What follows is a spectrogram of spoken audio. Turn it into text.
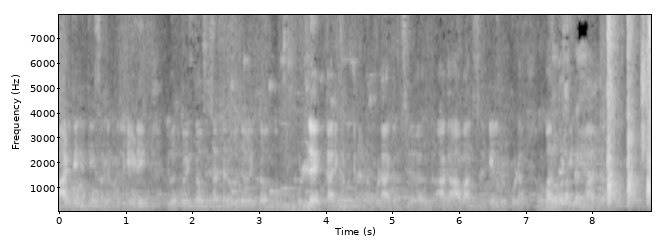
ಮಾಡ್ತೇನೆ ಅಂತ ಈ ಸಂದರ್ಭದಲ್ಲಿ ಹೇಳಿ, ಇವತ್ತು ಇಂಥ ಒಂದು ಸಂದರ್ಭದ ಇಂಥ ಒಂದು ಒಳ್ಳೆ ಕಾರ್ಯಕ್ರಮಕ್ಕೆ ನಾನು ಕೂಡ ಆಗಮಿಸ ಆಗ ಆಹ್ವಾನಿಸಿದ ಎಲ್ಲರೂ ಕೂಡ ವಂದಿಸಿ ನಾನು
